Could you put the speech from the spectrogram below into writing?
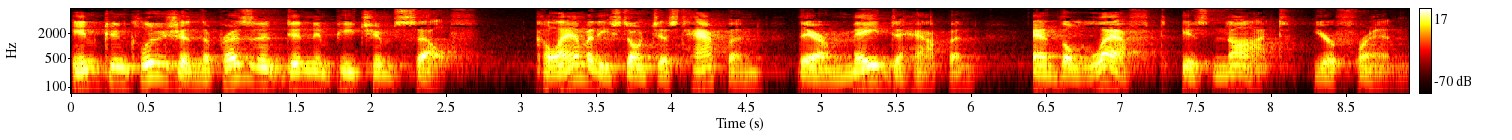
In conclusion, the president didn't impeach himself. Calamities don't just happen, they are made to happen, and the left is not your friend.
